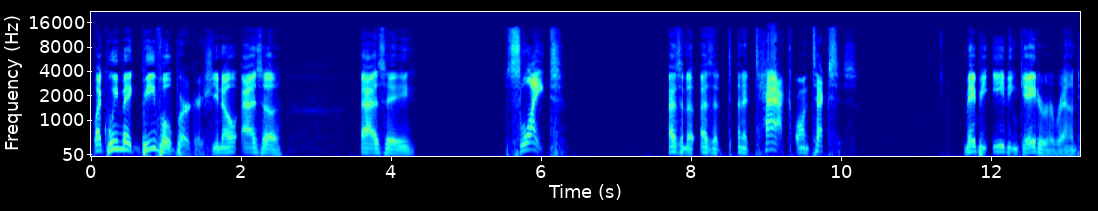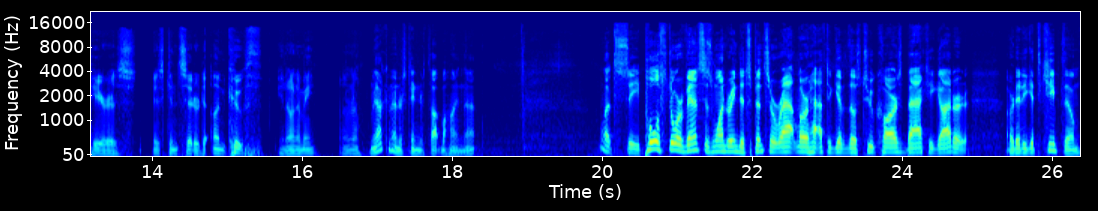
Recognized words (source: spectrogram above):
Like we make Bevo burgers, you know, as a as a slight as an as a, an attack on Texas. Maybe eating gator around here is is considered uncouth. You know what I mean? I don't know. I mean, I can understand your thought behind that. Let's see. Pool store Vince is wondering: Did Spencer Rattler have to give those two cars back he got, or, or did he get to keep them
